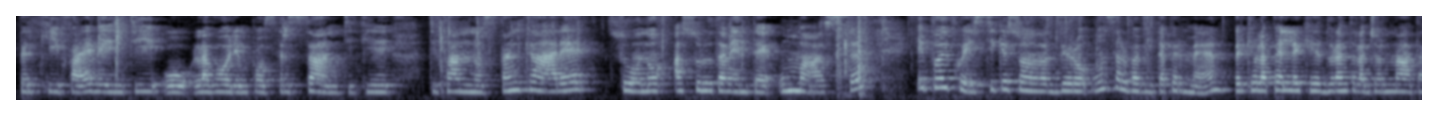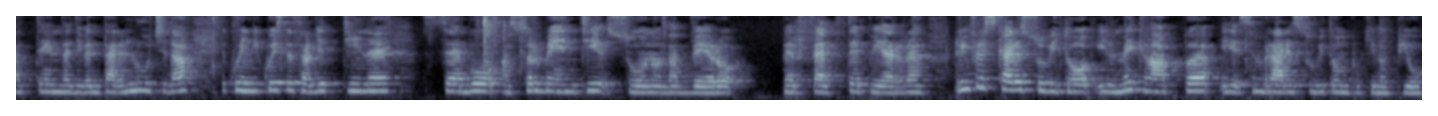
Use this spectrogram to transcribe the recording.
per chi fa eventi o lavori un po' stressanti che ti fanno stancare sono assolutamente un must e poi questi che sono davvero un salvavita per me perché ho la pelle che durante la giornata tende a diventare lucida e quindi queste salviettine sebo assorbenti sono davvero perfette per rinfrescare subito il make up e sembrare subito un pochino più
